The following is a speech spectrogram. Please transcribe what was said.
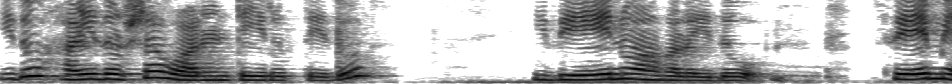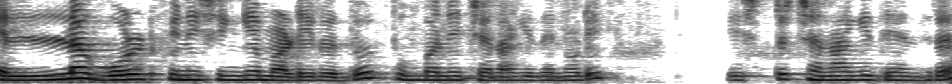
ಇದು ಐದು ವರ್ಷ ವಾರಂಟಿ ಇರುತ್ತೆ ಇದು. ಇದೇನೂ ಆಗಲ್ಲ ಇದು. ಸೇಮ್ ಎಲ್ಲ ಗೋಲ್ಡ್ ಫಿನಿಶಿಂಗೇ ಮಾಡಿರೋದು. ತುಂಬಾ ಚೆನ್ನಾಗಿದೆ ನೋಡಿ. ಎಷ್ಟು ಚೆನ್ನಾಗಿದೆ ಅಂದರೆ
